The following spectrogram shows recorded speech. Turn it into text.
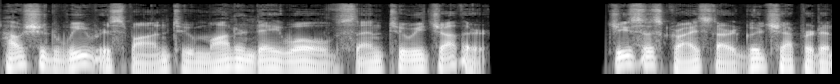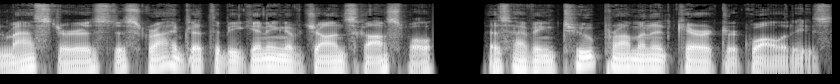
How should we respond to modern day wolves and to each other? Jesus Christ, our Good Shepherd and Master, is described at the beginning of John's Gospel as having two prominent character qualities.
